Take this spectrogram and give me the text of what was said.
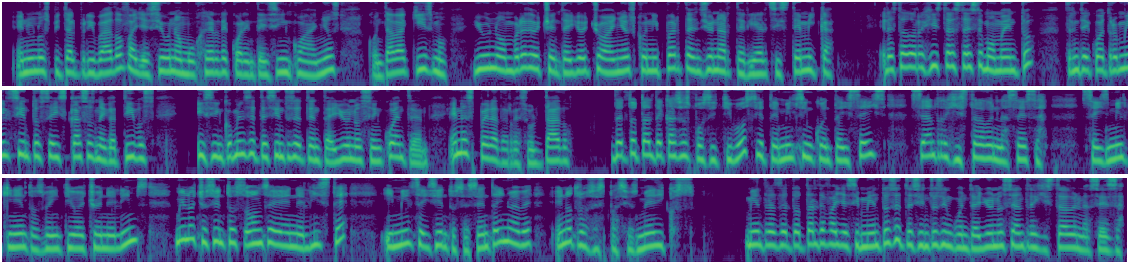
En un hospital privado falleció una mujer de 45 años con tabaquismo y un hombre de 88 años con hipertensión arterial sistémica. El Estado registra hasta este momento 34.106 casos negativos y 5.771 se encuentran en espera de resultado. Del total de casos positivos, 7.056 se han registrado en la CESA, 6.528 en el IMSS, 1.811 en el ISTE y 1.669 en otros espacios médicos. Mientras del total de fallecimientos, 751 se han registrado en la CESA,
